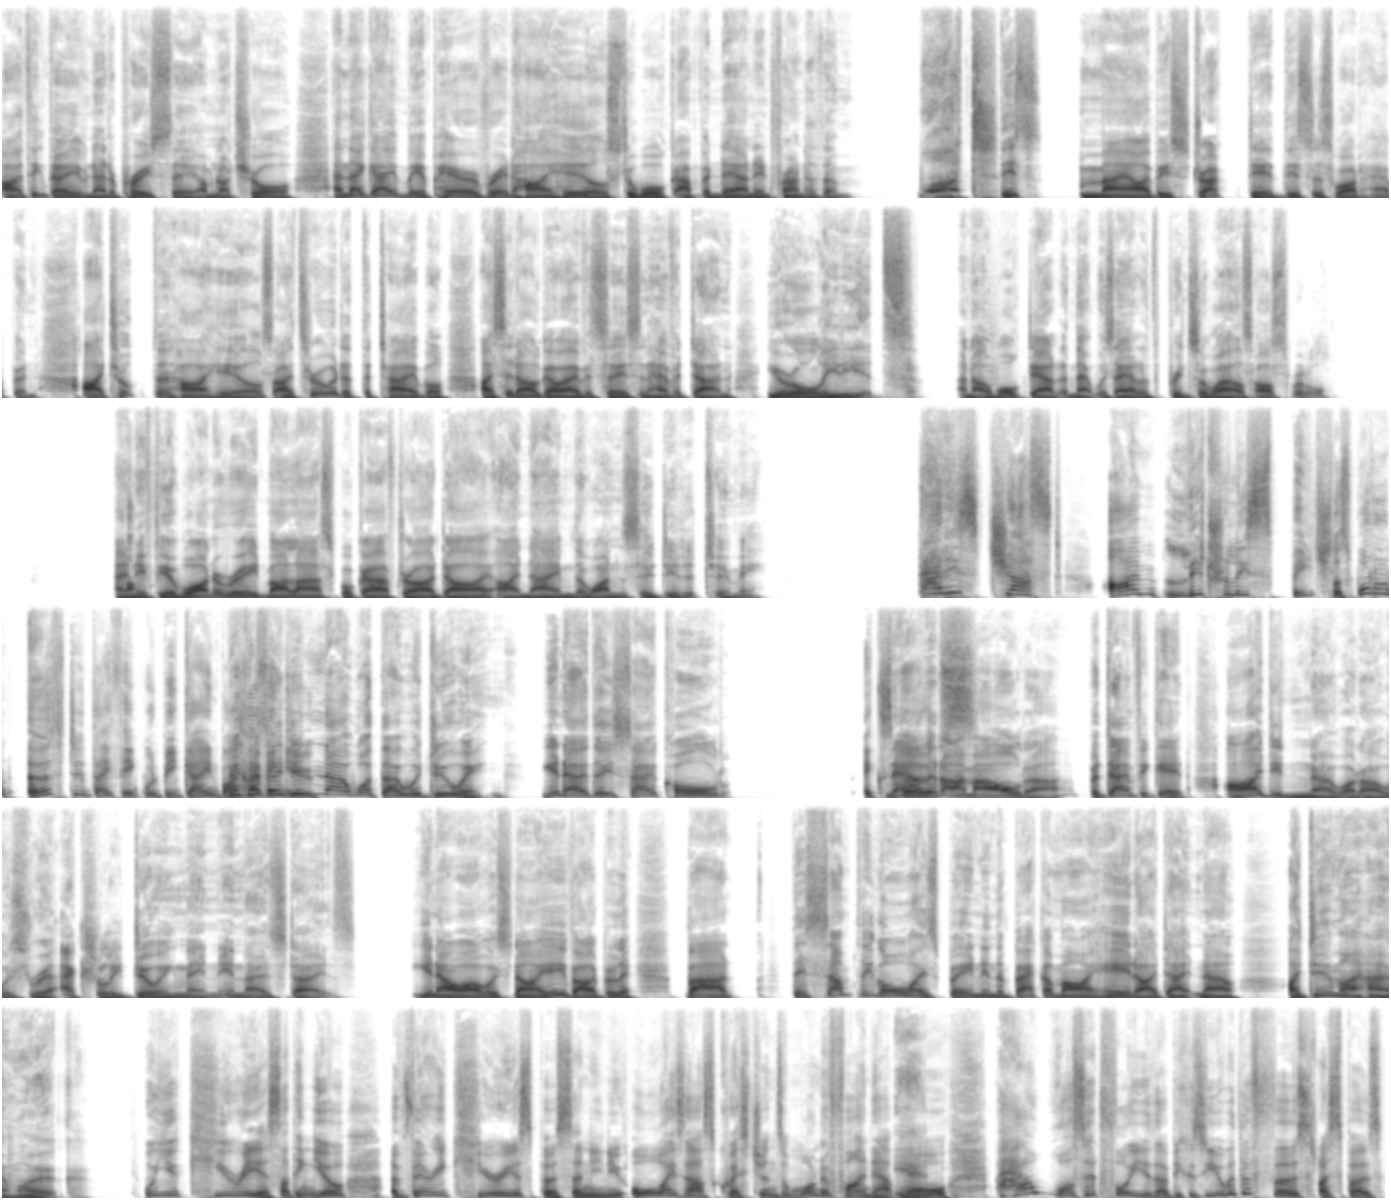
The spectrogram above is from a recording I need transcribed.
I think they even had a priest there, I'm not sure. And they gave me a pair of red high heels to walk up and down in front of them. What? This, may I be struck dead, this is what happened. I took the high heels, I threw it at the table. I said, I'll go overseas and have it done. You're all idiots. And I walked out, and that was out of the Prince of Wales Hospital. And if you want to read my last book after I die, I name the ones who did it to me. That is just. I'm literally speechless. What on earth did they think would be gained by because having they didn't know what they were doing. You know, these so called experts? Now that I'm older, but don't forget, I didn't know what I was re- actually doing then in those days. You know, I was naive, I believe. But there's something always been in the back of my head. I don't know. I do my homework. Well, you're curious. I think you're a very curious person and you always ask questions and want to find out Yeah. more. How was it for you, though? Because you were the first, I suppose,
